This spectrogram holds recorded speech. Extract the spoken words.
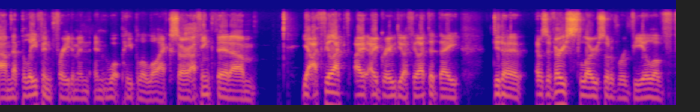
um, that belief in freedom and, and what people are like so i think that um yeah i feel like I, I agree with you i feel like that they did a it was a very slow sort of reveal of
